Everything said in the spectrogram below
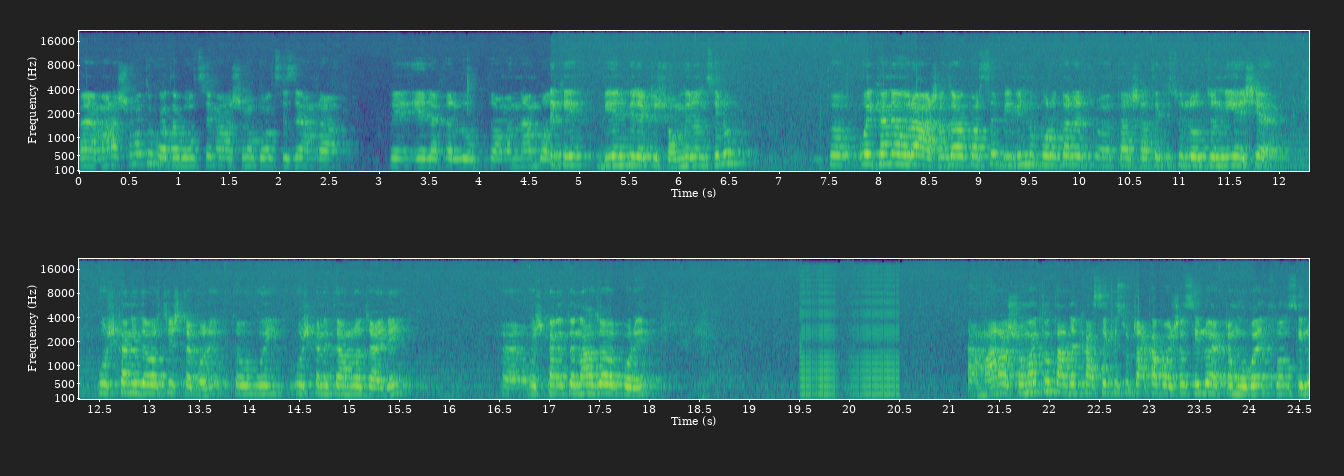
হ্যাঁ মারার সময় তো কথা বলছে। মারার সময় বলছে যে আমরা এলাকার লোক তো আমার নাম বলে বিএনপির একটি সম্মেলন ছিল। তো ওইখানে ওরা আসা যাওয়া করছে। বিভিন্ন প্রকারের তার সাথে কিছু লোকজন নিয়ে এসে উস্কানি দেওয়ার চেষ্টা করে। তো ওই উস্কানিতে আমরা যাই নাই। উস্কানিতে না যাওয়ার পরে মারার সময় তো তাদের কাছে কিছু টাকা পয়সা ছিল, একটা মোবাইল ফোন ছিল,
